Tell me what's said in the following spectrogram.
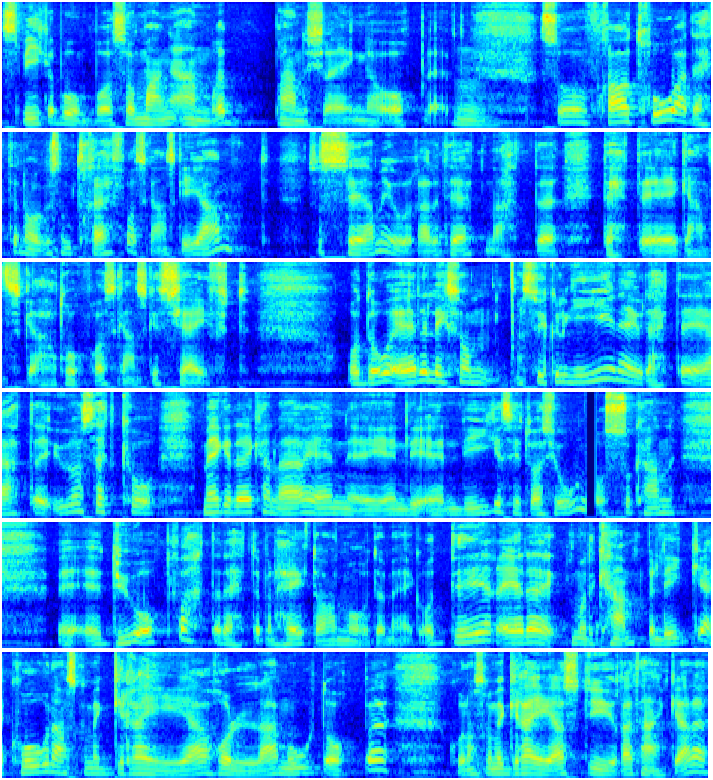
spikerbomba som mange andre bransjer egentlig har opplevd. Mm. Så fra å tro at dette er noe som treffer oss ganske jevnt, så ser vi jo i realiteten at uh, dette ganske, har truffet oss ganske skjevt. Og da er det liksom, Psykologien er jo dette er at uh, uansett hvor meg og deg kan være i en, en, en like situasjon, så kan eh, du oppfatte dette på en helt annen måte enn meg. Og Der er det måte, kampen ligger. Hvordan skal vi greie å holde motet oppe? Hvordan skal vi greie å styre tankene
